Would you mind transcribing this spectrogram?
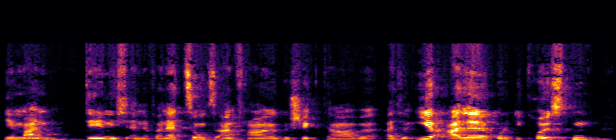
jemanden, den ich eine Vernetzungsanfrage geschickt habe. Also ihr alle oder die größten,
